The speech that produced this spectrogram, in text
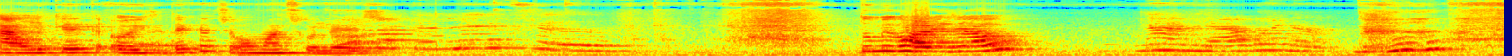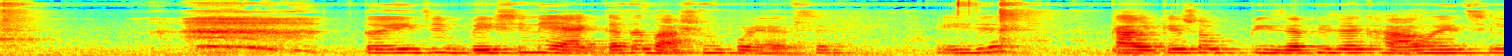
কালকে, ওই যে দেখেছ ও মা চলে এসে তুমি ঘরে যাও। তো এই যে বেসিনে এক গাদা বাসন পড়ে আছে। এই যে কালকে সব পিজা ফিজা খাওয়া হয়েছিল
